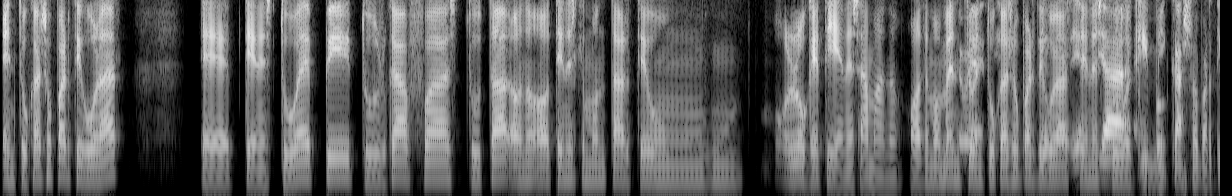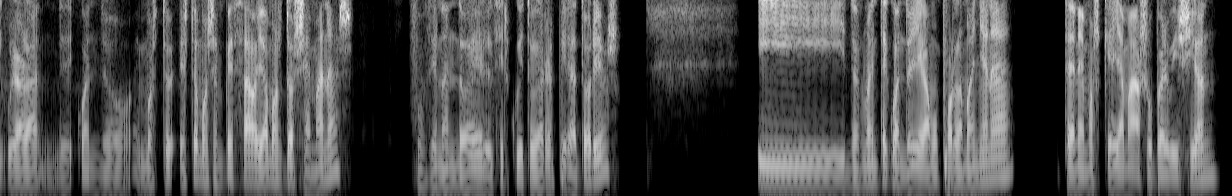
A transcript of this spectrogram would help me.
en tu caso particular eh, tienes tu EPI, tus gafas, tu tal, o no, o tienes que montarte un lo que tienes a mano. O de momento, en tu caso particular, tienes tu equipo. En mi caso particular, cuando hemos, esto hemos empezado, llevamos dos semanas funcionando el circuito de respiratorios. Y normalmente cuando llegamos por la mañana tenemos que llamar a supervisión,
